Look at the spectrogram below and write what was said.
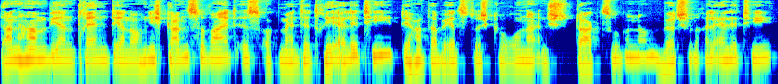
Dann haben wir einen Trend, der noch nicht ganz so weit ist, Augmented Reality. Der hat aber jetzt durch Corona stark zugenommen, Virtual Reality.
